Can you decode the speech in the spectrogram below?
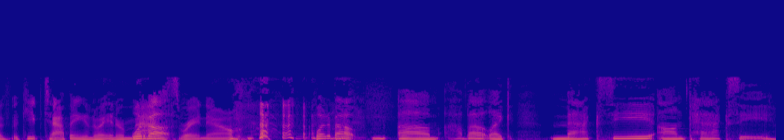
I keep tapping into my inner What about- right now. What about um? How about like Maxi on Paxi?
